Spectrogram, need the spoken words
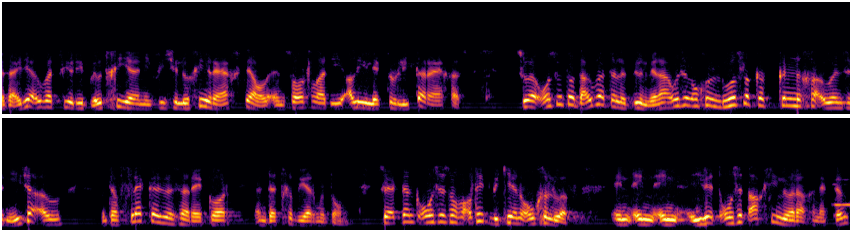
is hy die ou wat vir jou die bloed gee en die fisiologie regstel en sorg dat die al die elektrolyte reg is. So ons moet onthou wat hulle doen. Weet jy, ons is ongelooflike kundige ouens en hier's 'n ou met 'n vlekke soos 'n rekord en dit gebeur met hom. So ek dink ons is nog altyd bietjie in ongeloof en en en jy weet ons het aksie nodig en ek dink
